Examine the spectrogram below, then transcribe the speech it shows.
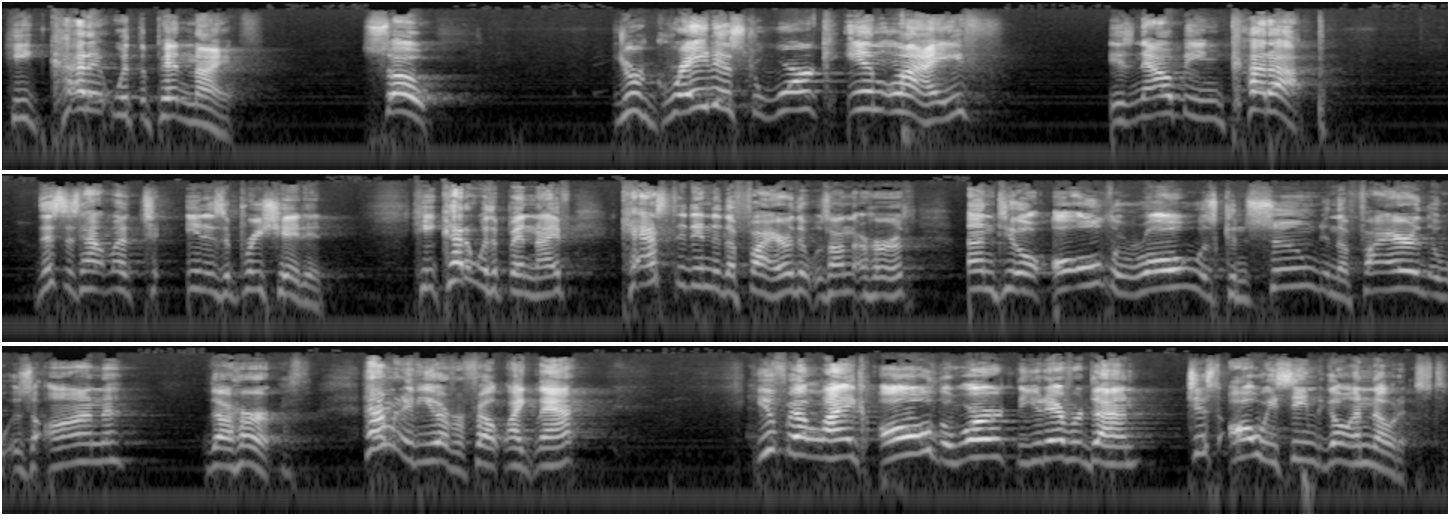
He cut it with the penknife. So, your greatest work in life is now being cut up. This is how much it is appreciated. He cut it with a penknife, cast it into the fire that was on the hearth until all the roll was consumed in the fire that was on the hearth. How many of you ever felt like that? You felt like all the work that you'd ever done just always seemed to go unnoticed.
